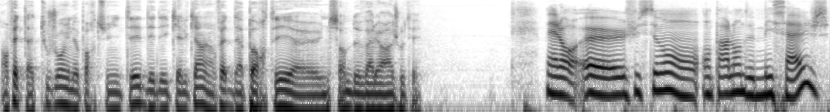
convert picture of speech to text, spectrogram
en fait, tu as toujours une opportunité d'aider quelqu'un et en fait d'apporter euh, une sorte de valeur ajoutée. Mais alors, euh, justement, en, parlant de messages,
